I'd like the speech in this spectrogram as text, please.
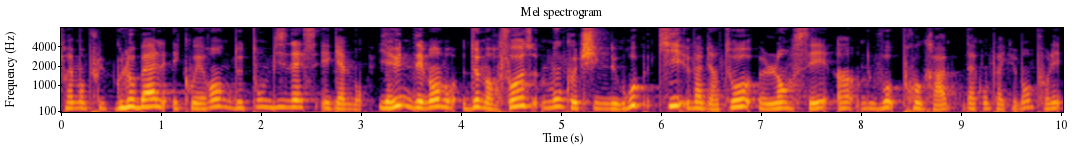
vraiment plus globale et cohérente de ton business également. Il y a une des membres de Morphose, mon coaching de groupe, qui va bientôt lancer un nouveau programme d'accompagnement pour les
